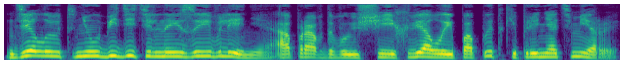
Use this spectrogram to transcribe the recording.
делают неубедительные заявления, оправдывающие их вялые попытки принять меры.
